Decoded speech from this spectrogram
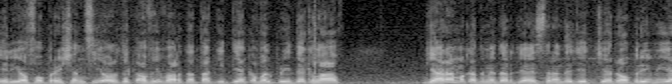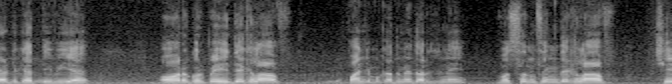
ਏਰੀਆ ਆਫ ਆਪਰੇਸ਼ਨ ਸੀ ਔਰ ਉੱਥੇ ਕਾਫੀ ਵਾਰਦਾਤਾਂ ਕੀਤੀਆਂ। ਕਵਲਪ੍ਰੀਤ ਦੇ ਖਿਲਾਫ 11 ਮੁਕੱਦਮੇ ਦਰਜ ਹੈ ਇਸ ਤਰ੍ਹਾਂ ਦੇ, ਜਿਸ 'ਚ ਰੋਬਰੀ ਵੀ ਹੈ, ਡਕੈਤੀ ਵੀ ਹੈ ਔਰ ਗੁਰਭੇਜ ਦੇ ਖਿਲਾਫ ਪੰਜ ਮੁਕੱਦਮੇ ਦਰਜ ਨੇ ਵਸਨ ਸਿੰਘ ਦੇ ਖਿਲਾਫ 6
